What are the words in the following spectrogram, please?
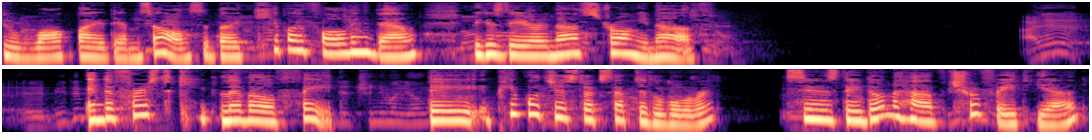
to walk by themselves, but keep on falling down because they are not strong enough. In the first level of faith, they people just accepted the Lord. Since they don't have true faith yet,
